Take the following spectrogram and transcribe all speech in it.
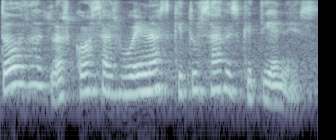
todas las cosas buenas que tú sabes que tienes.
